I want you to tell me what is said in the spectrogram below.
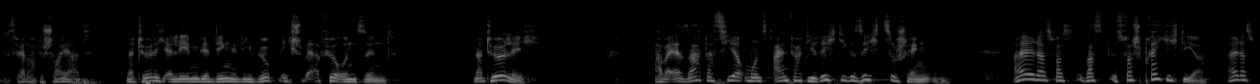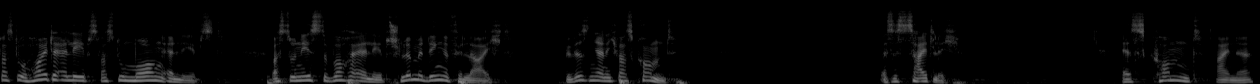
das wäre doch bescheuert. Natürlich erleben wir Dinge, die wirklich schwer für uns sind. Natürlich. Aber er sagt das hier, um uns einfach die richtige Sicht zu schenken. All das, was, was, das verspreche ich dir, all das, was du heute erlebst, was du morgen erlebst, was du nächste Woche erlebst, schlimme Dinge vielleicht. Wir wissen ja nicht, was kommt. Es ist zeitlich. Es kommt eine,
